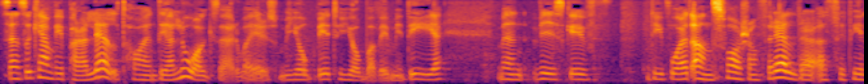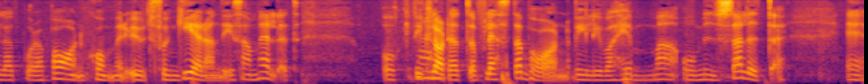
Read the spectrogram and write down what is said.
Sen så kan vi parallellt ha en dialog. Så här, vad är det som är jobbigt? Hur jobbar vi med det? Men vi ska ju, det är vårt ansvar som föräldrar att se till att våra barn kommer ut fungerande i samhället. Och det är klart att de flesta barn vill ju vara hemma och mysa lite. Eh,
